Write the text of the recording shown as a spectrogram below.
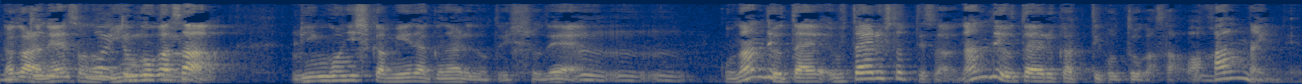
だからね本当にそのリンゴがさリンゴにしか見えなくなるのと一緒で、うんうんうん。こうなんで歌え歌える人ってさなんで歌えるかってことがさ分かんないんだよね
